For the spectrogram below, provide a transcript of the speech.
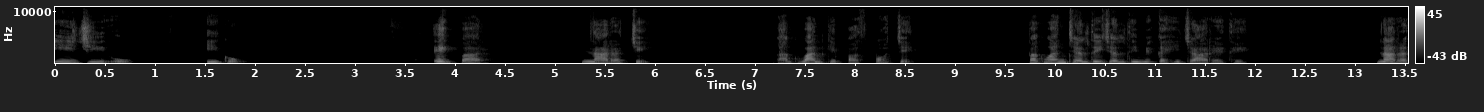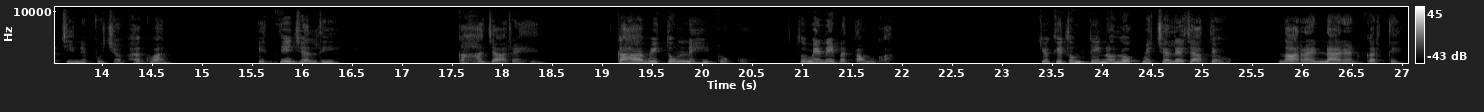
E G O ego. एक बार नारद जी भगवान के पास पहुँचे। भगवान जल्दी जल्दी में कहीं जा रहे थे। नारद जी ने पूछा, भगवान, इतनी जल्दी कहाँ जा रहे हैं? कहा अभी तुम नहीं टोको? तुम्हें नहीं बताऊँगा। क्योंकि तुम तीनों लोक में चले जाते हो, नारायण नारायण करते।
